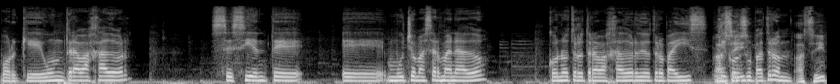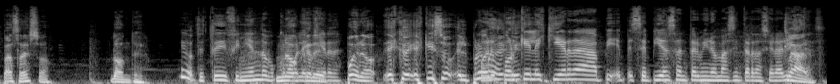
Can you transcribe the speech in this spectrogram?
Porque un trabajador se siente eh, mucho más hermanado con otro trabajador de otro país ¿Ah, que con su patrón. ¿Ah, sí? ¿Pasa eso? ¿Dónde? Digo, te estoy definiendo como no la creo. izquierda. Bueno, es que, es que eso. El ¿Por, problema por es- qué la izquierda se piensa en términos más internacionalistas?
